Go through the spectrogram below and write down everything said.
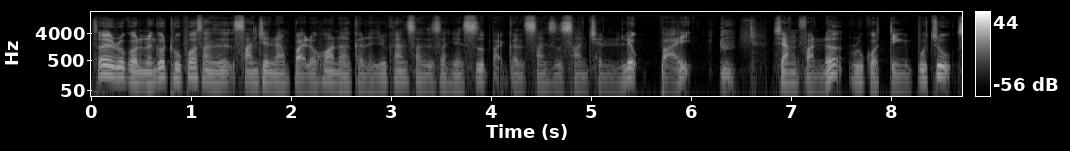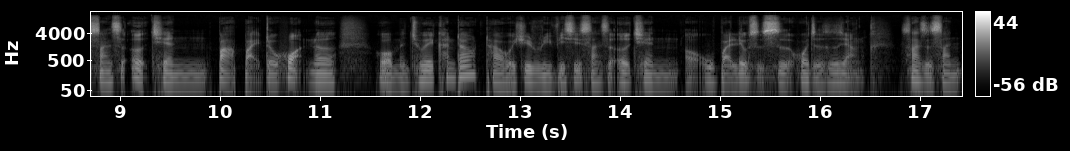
所以如果能够突破三十三千两百的话呢，可能就看三十三千四百跟三十三千六百。相反的，如果顶不住三十二千八百的话呢，我们就会看到它回去 revisit 三十二千哦五百六十四，或者是讲三十三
